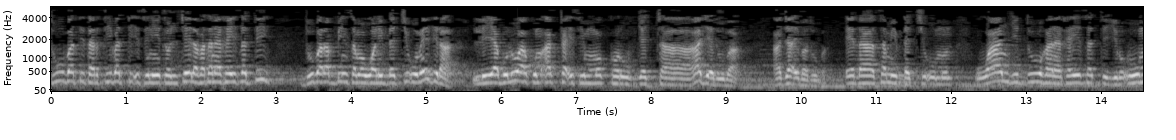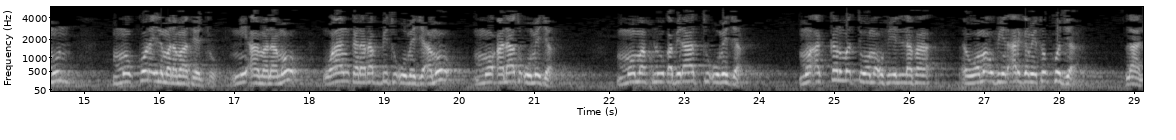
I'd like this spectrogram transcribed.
duubatti tartiibatti isinii tolchee lafa tana keeysatti duuba rabbiin samawwaniif dachii uumee jira liyabluwakum akka isin mokkoruuf jechaa jee duuba ajaa'iba duuba edaa samiif dachii uumuun waan jidduu kana keeysatti jiru uumuun mokkora ilma namaati jechuu ni amanamoo waan kana rabbitu uume je'amoo moo anaatu uume je'a moo makluuqa biraattu uume je'a moo akkanumatti wama ufiin lafa wama ufiin argame tokko je'a laal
